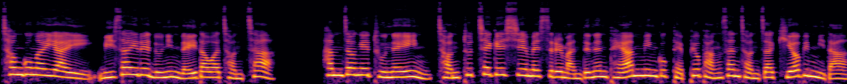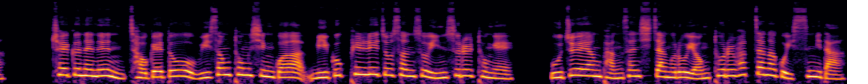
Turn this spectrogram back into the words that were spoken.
천궁 AI 미사일의 눈인 레이더와 전차, 함정의 두뇌인 전투체계 CMS를 만드는 대한민국 대표 방산전자 기업입니다. 최근에는 적에도 위성통신과 미국 필리조선소 인수를 통해 우주해양 방산 시장으로 영토를 확장하고 있습니다.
